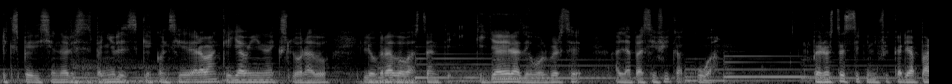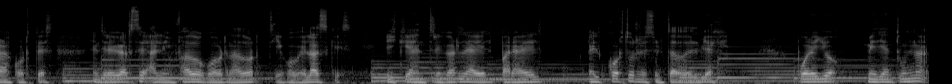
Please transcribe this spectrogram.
expedicionarios españoles que consideraban que ya habían explorado y logrado bastante y que ya era devolverse a la pacífica Cuba. Pero esto significaría para Cortés entregarse al enfado gobernador Diego Velázquez y que entregarle a él para él el corto resultado del viaje. Por ello, mediante una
